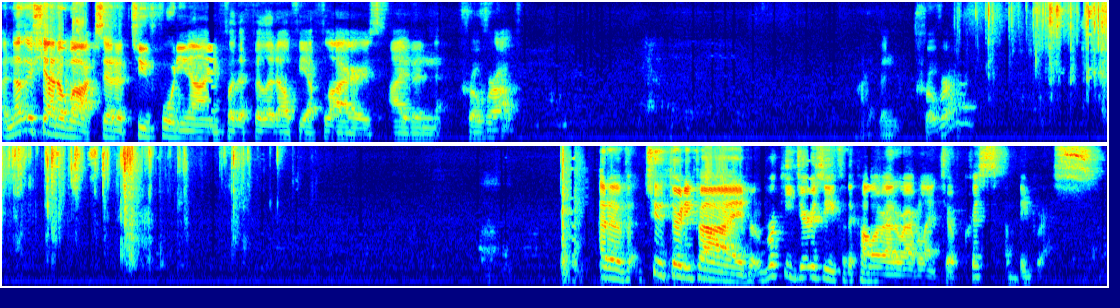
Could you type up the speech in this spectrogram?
Another shadow box out of 249 for the Philadelphia Flyers, Ivan Provorov. Ivan Provorov. Out of 235, rookie jersey for the Colorado Avalanche of Chris Bigras.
